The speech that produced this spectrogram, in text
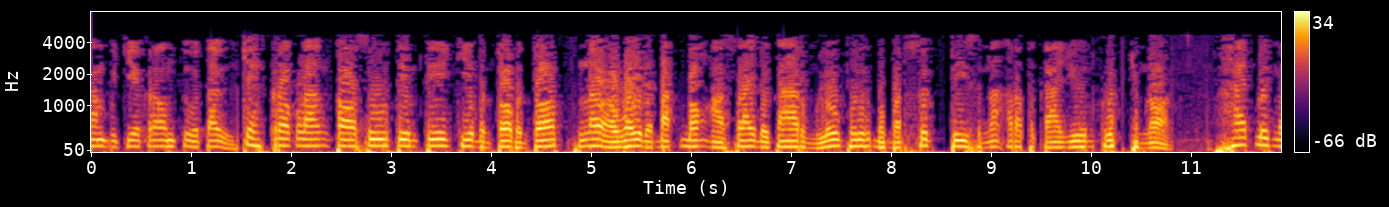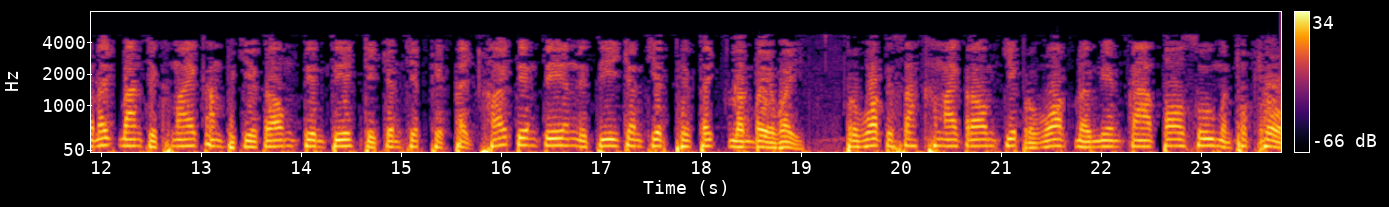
កម្ពុជាក្រោមទួទៅ ចេះក្រោកឡើងតស៊ូទាមទារជាបន្តបន្ទាប់នៅអ្វីដែលបាត់បង់អាស្រ័យដោយការរំលោភឬបំបត្តិសិទ្ធិពីសំណាក់រដ្ឋការយួនគ្រប់ជំនាន់ ហេតុដូចម្ដេចបានជាខ្មែរកម្ពុជាក្រោមទាមទារជាជនជាតិភាគតិច ហើយទាមទារនីតិជនជាតិភាគតិចដើម្បីអ្វីប្រវត្តិសាស្ត្រខ្មែរក្រោមជាប្រវត្តិដែលមានការតស៊ូមិនឈប់ឈរ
